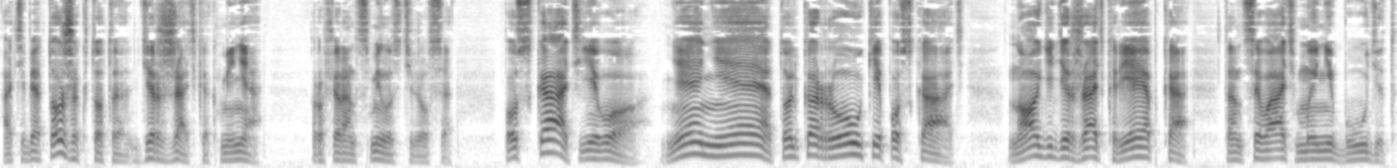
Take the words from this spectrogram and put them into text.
«А тебя тоже кто-то держать, как меня?» Руферант смилостивился. «Пускать его! Не-не, только руки пускать! Ноги держать крепко, танцевать мы не будет!»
